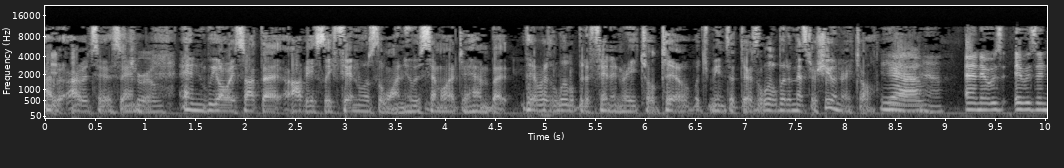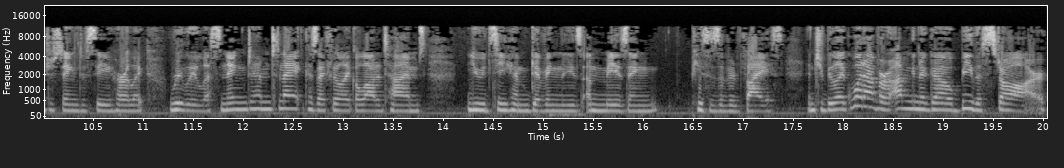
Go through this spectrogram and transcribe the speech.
I, would- I would say the same. true. And we always thought that obviously Finn was the one who was similar to him, but there was a little bit of Finn and Rachel too, which means that there's a little bit of Mr. Schue and Rachel. Yeah. Yeah. And it was it was interesting to see her like really listening to him tonight because I feel like a lot of times you would see him giving these amazing pieces of advice and she'd be like whatever I'm going to go be the star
